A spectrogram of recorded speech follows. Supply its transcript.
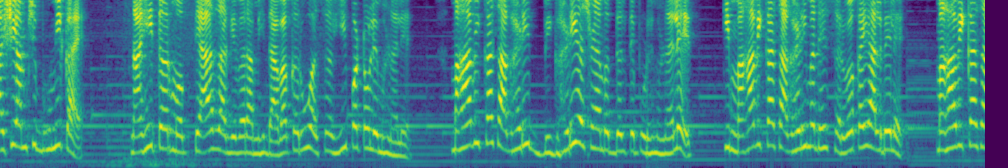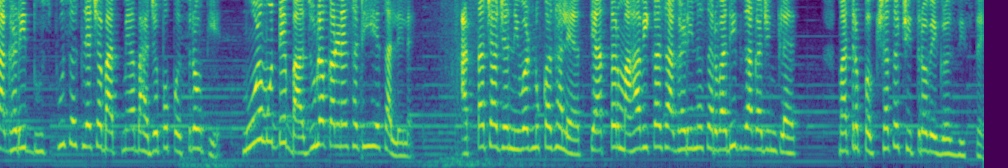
अशी आमची भूमिका आहे. नाही तर मग त्या जागेवर आम्ही दावा करू असंही पटोले म्हणाले. महाविकास आघाडीत बिघाडी असण्याबद्दल ते पुढे म्हणाले की महाविकास आघाडीमध्ये सर्व काही आलबेल महाविकास आघाडीत धुसफूस असल्याच्या बातम्या भाजप पसरवतीये. मूळ मुद्दे बाजूला करण्यासाठी हे चाललेलं आहे. आत्ताच्या ज्या निवडणुका झाल्या त्यात तर महाविकास आघाडीनं सर्वाधिक जागा जिंकल्यात. मात्र पक्षाचं चित्र वेगळंच दिसतंय.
